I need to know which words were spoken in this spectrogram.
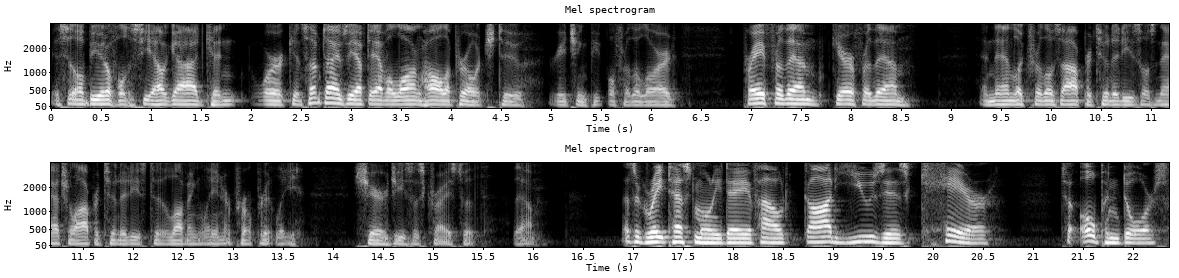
it's so beautiful to see how God can work. And sometimes we have to have a long haul approach to reaching people for the Lord. Pray for them, care for them, and then look for those opportunities, those natural opportunities to lovingly and appropriately share Jesus Christ with them. That's a great testimony, Dave, of how God uses care to open doors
